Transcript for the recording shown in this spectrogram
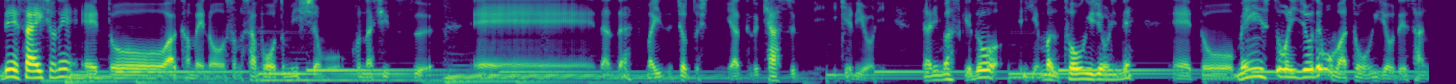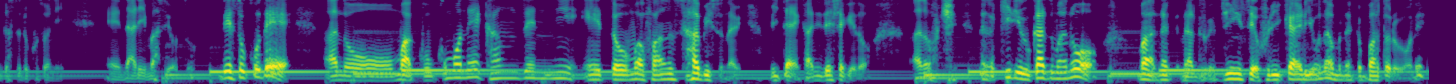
で、最初ね、えっ、ー、と、赤目のそのサポートミッションをこなしつつ、えー、なんだ、まあ、いずちょっとやってるキャッスルに行けるようになりますけど、まず闘技場にね、えっ、ー、と、メインストーリー上でも、まあ、闘技場で参加することに、えなりますよと。で、そこで、あのー、まあ、ここもね、完全に、えっ、ー、と、まあ、ファンサービスな、みたいな感じでしたけど、あの、なんか、桐生一馬の、まあ、なんなんですか、人生を振り返るような、なんか、バトルをね、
